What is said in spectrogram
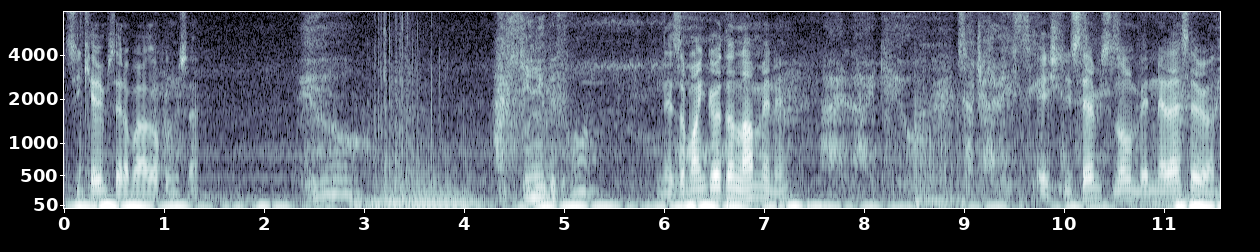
Sikerim seni bana dokunursan. Ne zaman gördün lan beni? Eşcinsel misin oğlum? Beni neden seviyorsun?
